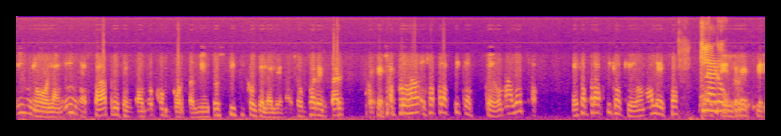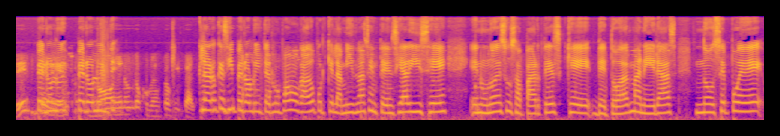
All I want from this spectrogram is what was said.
niño o la niña estaba presentando comportamientos típicos de la alienación parental, esa esa práctica quedó mal hecha. Esa práctica quedó mal hecha. Claro, el referente pero lo- pero lo no era un documento oficial. Claro que sí, pero lo interrumpo, abogado, porque la misma sentencia dice en uno de sus apartes que de todas maneras no se puede,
